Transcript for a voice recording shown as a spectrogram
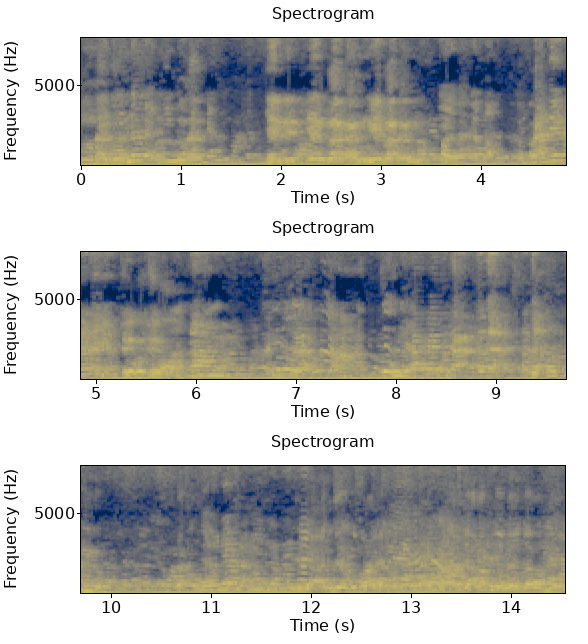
Ini tak ini kan? Yang di yang belakang, yang belakang. Ada yang nanya? Coba coba. Nah, tegak, tegak, tegak. Ya anjir ke mana? Jalan dulu, jalan dulu.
